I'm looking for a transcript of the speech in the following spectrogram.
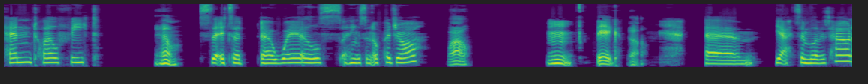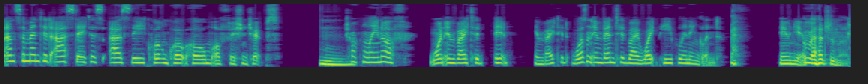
10, 12 feet. Yeah. It's, it's a, a whale's, I think it's an upper jaw. Wow. Mm, big. Yeah. Um, yeah, symbol of the town and cemented our status as the quote unquote home of fish and chips. Mm. Shockingly enough, one invited in, invited wasn't invented by white people in England. Who knew? Imagine that.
